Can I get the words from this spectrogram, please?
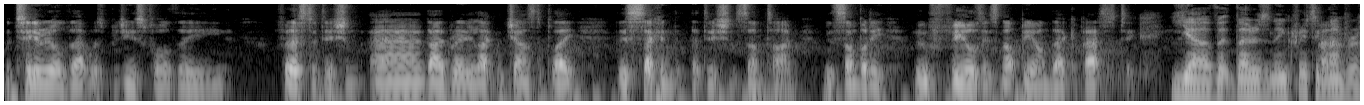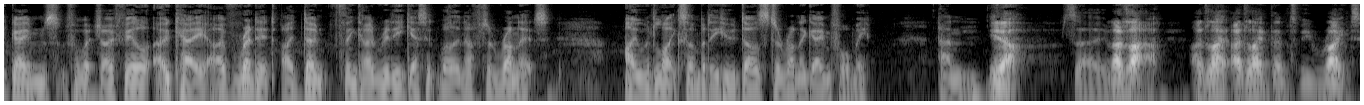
material that was produced for the first edition, and I'd really like the chance to play this second edition sometime with somebody who feels it's not beyond their capacity. Yeah, that there is an increasing number of games for which I feel okay. I've read it. I don't think I really get it well enough to run it. I would like somebody who does to run a game for me, and Yeah, so and I'd like, I'd like, I'd like them to be right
